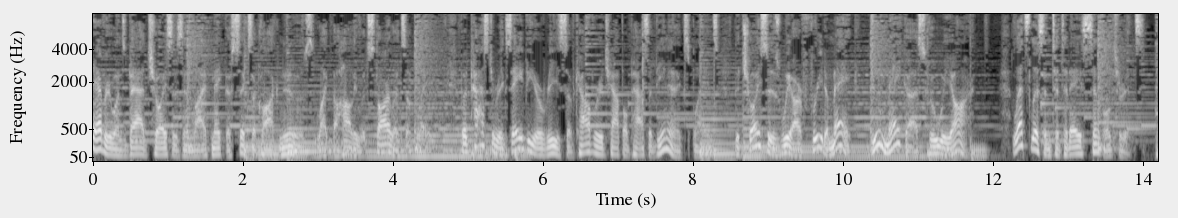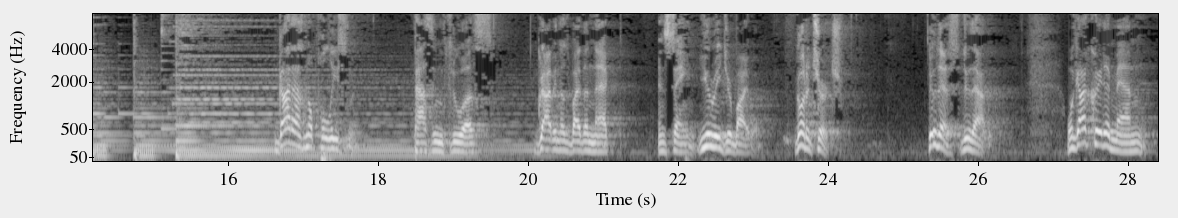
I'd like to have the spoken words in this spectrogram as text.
everyone's bad choices in life make the 6 o'clock news, like the Hollywood starlets of late. But Pastor Xavier Reese of Calvary Chapel, Pasadena explains the choices we are free to make do make us who we are. Let's listen to today's simple truths. God has no policeman passing through us, grabbing us by the neck, and saying, You read your Bible, go to church, do this, do that. When God created man,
